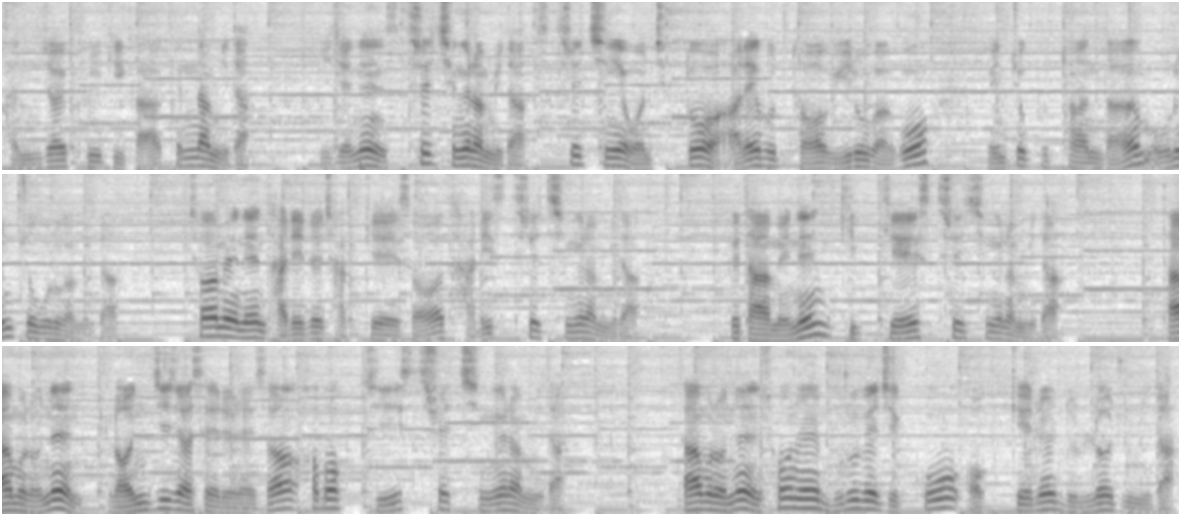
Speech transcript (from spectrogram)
관절 풀기가 끝납니다. 이제는 스트레칭을 합니다. 스트레칭의 원칙도 아래부터 위로 가고 왼쪽부터 한 다음 오른쪽으로 갑니다. 처음에는 다리를 작게 해서 다리 스트레칭을 합니다. 그 다음에는 깊게 스트레칭을 합니다. 다음으로는 런지 자세를 해서 허벅지 스트레칭을 합니다. 다음으로는 손을 무릎에 짚고 어깨를 눌러줍니다.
